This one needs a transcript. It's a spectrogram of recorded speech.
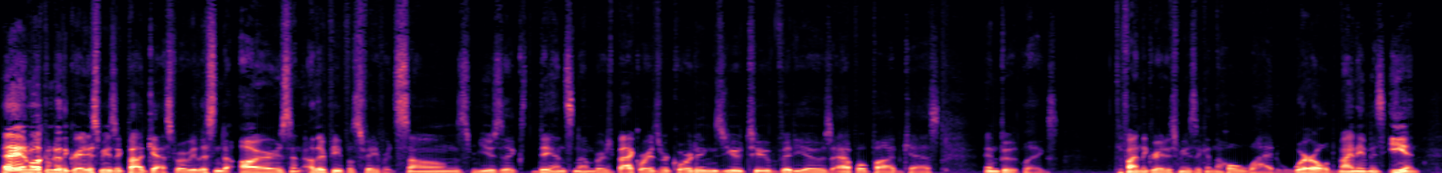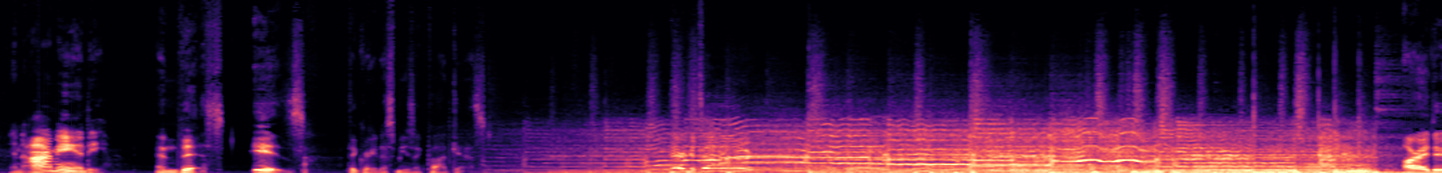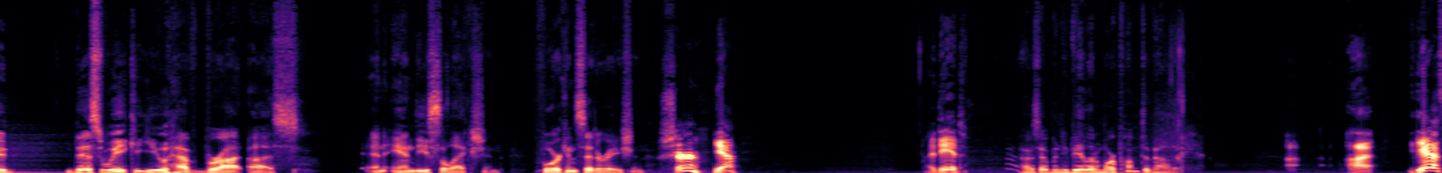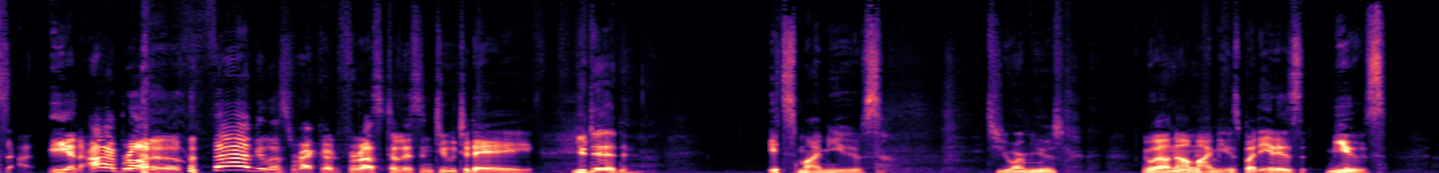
Hey, and welcome to the Greatest Music Podcast, where we listen to ours and other people's favorite songs, music, dance numbers, backwards recordings, YouTube videos, Apple Podcasts, and bootlegs to find the greatest music in the whole wide world. My name is Ian, And I'm Andy. and this is the Greatest Music Podcast. Air guitar! All right, dude. This week you have brought us an Andy selection for consideration. Sure, yeah. I did. I was hoping you'd be a little more pumped about it. I yes, Ian, I brought a fabulous record for us to listen to today. You did. It's my muse. It's your muse. Well, not my muse, but it is Muse.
